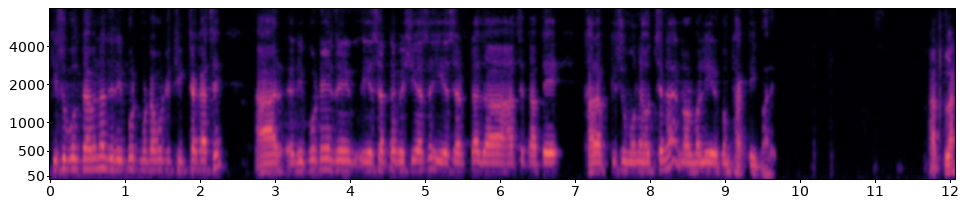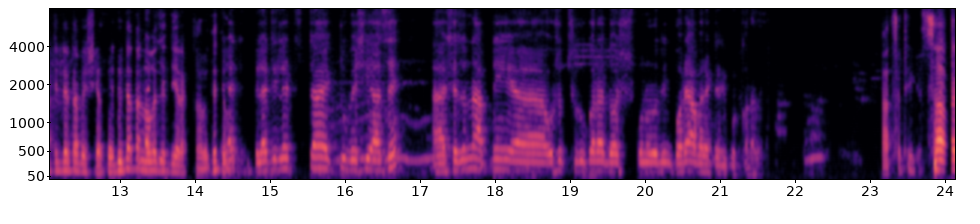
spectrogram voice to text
কিছু বলতে হবে না যে রিপোর্ট মোটামুটি ঠিকঠাক আছে। আর রিপোর্টে যে ইএসআরটা বেশি আছে ইএসআরটা যা আছে তাতে খারাপ কিছু মনে হচ্ছে না নরমালি এরকম থাকতেই পারে। আর প্লাটিলেটটা বেশি আছে এই দুইটা তার নলেজে দিয়ে রাখতে হবে তাই তো? প্লাটিলেটসটা একটু বেশি আছে সেজন্য আপনি ওষুধ শুরু করার দশ পনেরো দিন পরে আবার একটা রিপোর্ট করাবেন। আচ্ছা ঠিক আছে। স্যার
